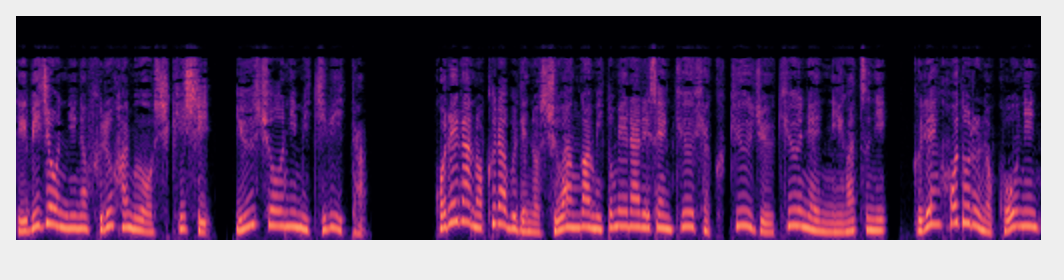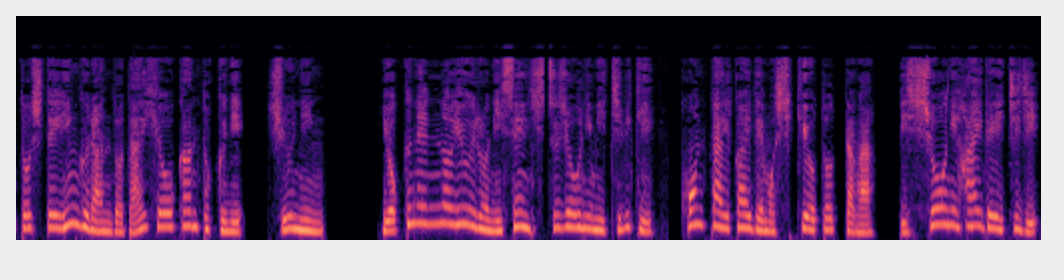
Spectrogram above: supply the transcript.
ディビジョン2のフルハムを指揮し、優勝に導いた。これらのクラブでの手腕が認められ1999年2月にグレン・ホドルの後任としてイングランド代表監督に就任。翌年のユーロ2000出場に導き、本大会でも指揮を取ったが、一勝二敗で一時、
